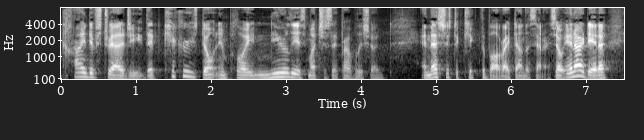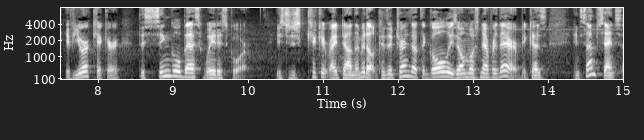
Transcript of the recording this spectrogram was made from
kind of strategy that kickers don't employ nearly as much as they probably should. And that's just to kick the ball right down the center. So in our data, if you're a kicker, the single best way to score is to just kick it right down the middle because it turns out the goalie's almost never there because in some sense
